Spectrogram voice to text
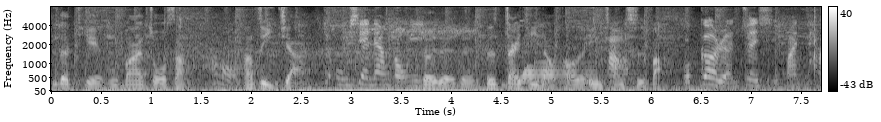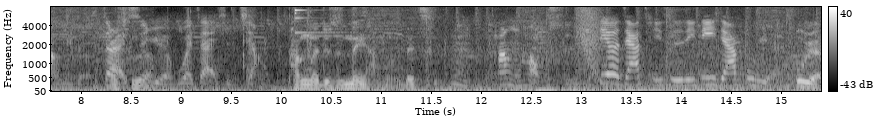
一个铁壶放在桌上，哦，然后自己加。就无限量供应。对对对，这是代替老炮的隐藏吃法。我个人最喜欢汤的，再来是原味，再来是酱。汤呢就是内行的人在吃，嗯，汤很好吃。第二家其实离第一家不远，不远。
